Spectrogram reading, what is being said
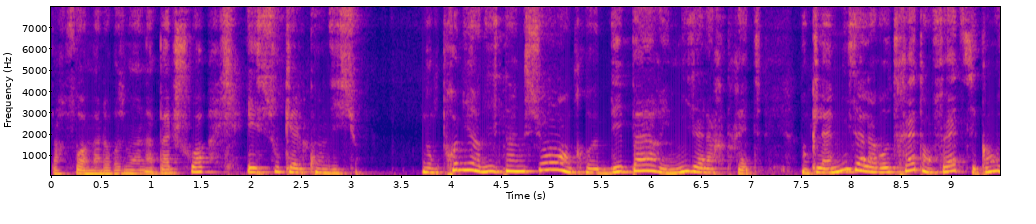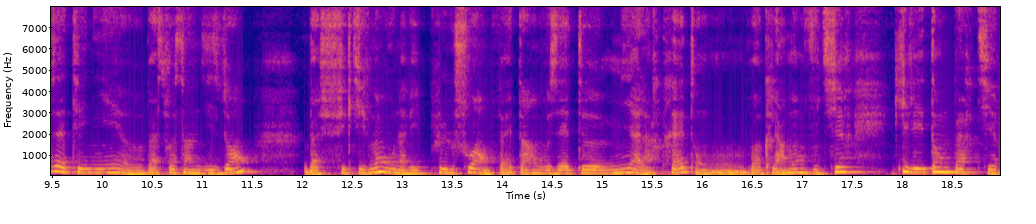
Parfois malheureusement on n'a pas le choix. Et sous quelles conditions? Donc première distinction entre départ et mise à la retraite. Donc la mise à la retraite en fait c'est quand vous atteignez euh, bah, 70 ans bah, effectivement, vous n'avez plus le choix en fait. Hein. Vous êtes euh, mis à la retraite, on, va clairement vous dire qu'il est temps de partir.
